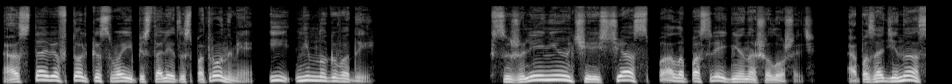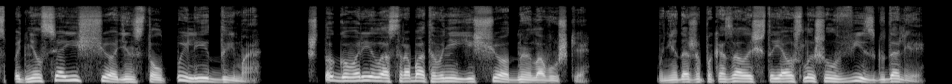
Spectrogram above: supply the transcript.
оставив только свои пистолеты с патронами и немного воды. К сожалению, через час спала последняя наша лошадь, а позади нас поднялся еще один стол пыли и дыма, что говорило о срабатывании еще одной ловушки. Мне даже показалось, что я услышал визг вдали,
